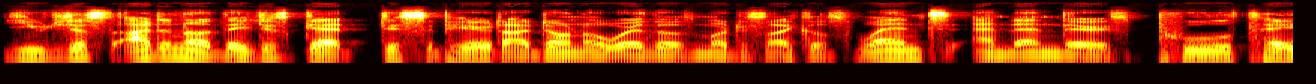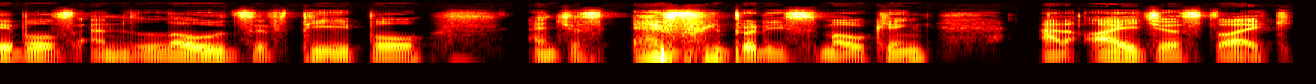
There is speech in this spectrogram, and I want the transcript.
you just I don't know, they just get disappeared. I don't know where those motorcycles went. And then there's pool tables and loads of people and just everybody smoking. And I just like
